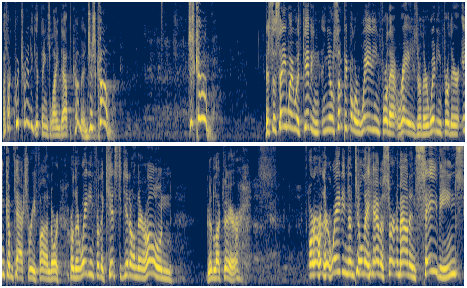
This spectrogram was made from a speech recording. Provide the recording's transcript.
I thought, quit trying to get things lined out to come and just come. Just come. It's the same way with giving. You know, some people are waiting for that raise, or they're waiting for their income tax refund, or, or they're waiting for the kids to get on their own. Good luck there. Or, or they're waiting until they have a certain amount in savings,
